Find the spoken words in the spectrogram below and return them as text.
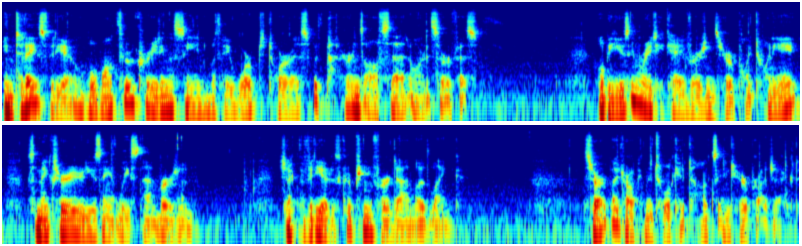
In today's video, we'll walk through creating a scene with a warped torus with patterns offset on its surface. We'll be using RayTK version 0.28, so make sure you're using at least that version. Check the video description for a download link. Start by dropping the toolkit tox into your project.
